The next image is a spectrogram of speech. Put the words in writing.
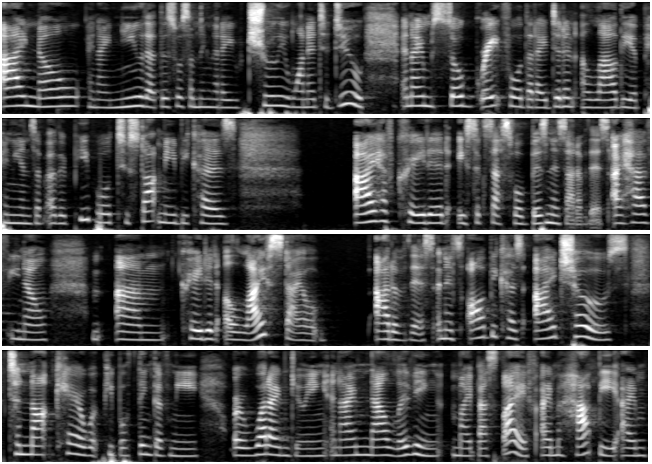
I know and I knew that this was something that I truly wanted to do. And I'm so grateful that I didn't allow the opinions of other people to stop me because. I have created a successful business out of this. I have, you know, um, created a lifestyle out of this. And it's all because I chose to not care what people think of me or what I'm doing. And I'm now living my best life. I'm happy. I'm,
